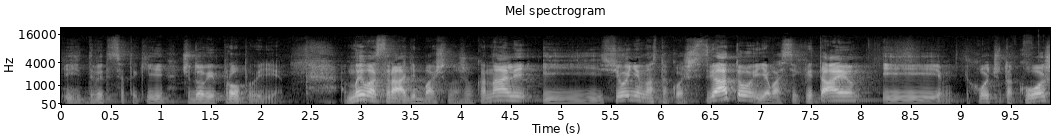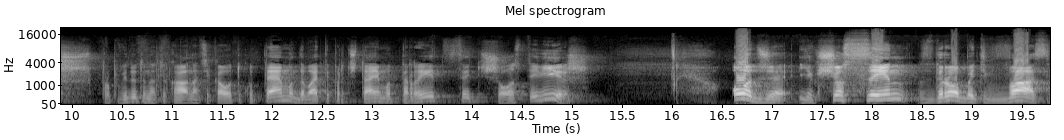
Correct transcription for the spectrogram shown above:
і дивитися такі чудові проповіді. Ми вас раді бачити на нашому каналі. І сьогодні в нас також свято. Я вас всіх вітаю. І хочу також проповідати на, така, на цікаву таку тему. Давайте прочитаємо 36 вірш. Отже, якщо син зробить вас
